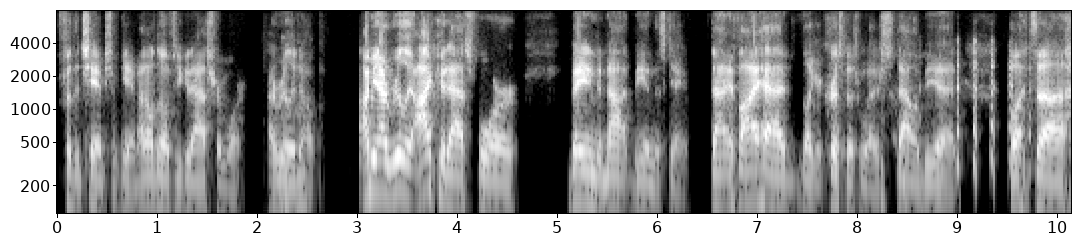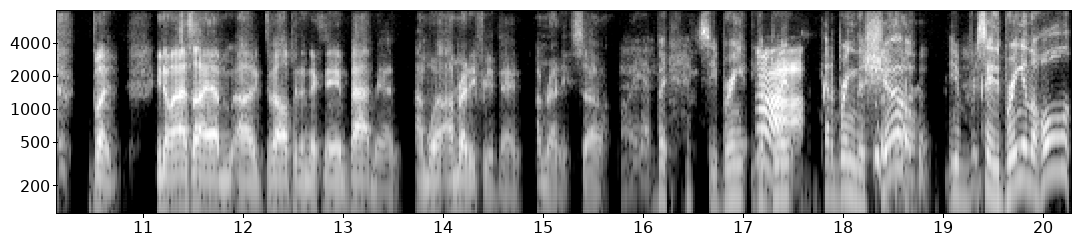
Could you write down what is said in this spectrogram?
for the championship game. I don't know if you could ask for more. I really mm-hmm. don't. I mean, I really I could ask for Bane to not be in this game. That if I had like a Christmas wish, that would be it. but uh, but you know, as I am uh, developing the nickname Batman, I'm I'm ready for you, Bane. I'm ready. So. Oh yeah, but see, bring you got to bring the show. you say bring in the whole,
